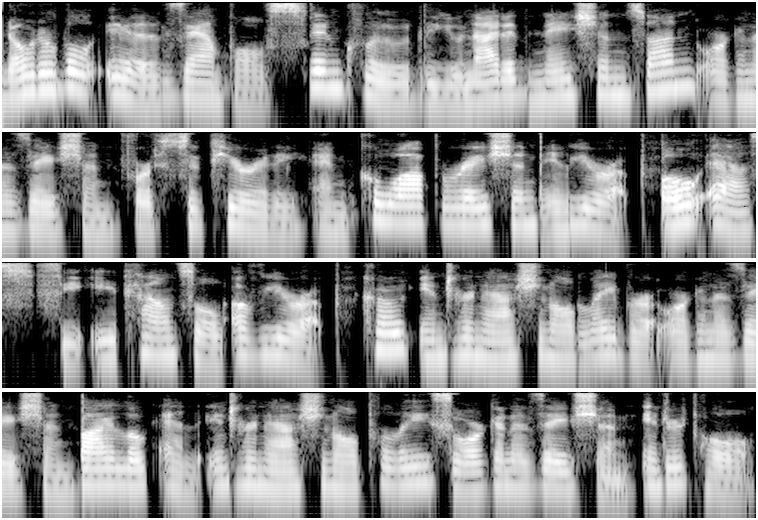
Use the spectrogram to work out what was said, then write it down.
Notable examples include the United Nations UN Organization for Security and Cooperation in Europe OSCE Council of Europe COE International Labour Organization ILO and International Police Organization Interpol.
